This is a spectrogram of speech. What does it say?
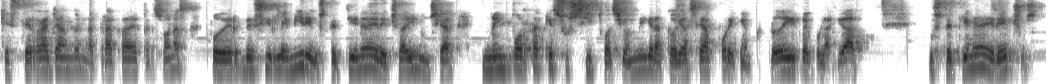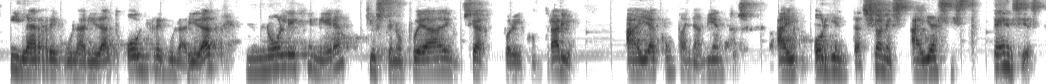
que esté rayando en la trata de personas, poder decirle, mire, usted tiene derecho a denunciar, no importa que su situación migratoria sea, por ejemplo, de irregularidad usted tiene derechos y la regularidad o irregularidad no le genera que usted no pueda denunciar. Por el contrario, hay acompañamientos, hay orientaciones, hay asistencias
